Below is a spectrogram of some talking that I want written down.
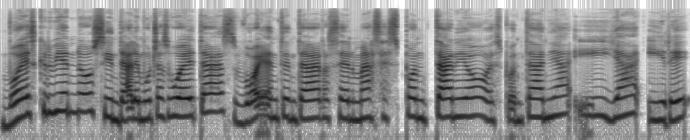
Voy escribiendo sin darle muchas vueltas. Voy a intentar ser más espontáneo, espontánea y ya iré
